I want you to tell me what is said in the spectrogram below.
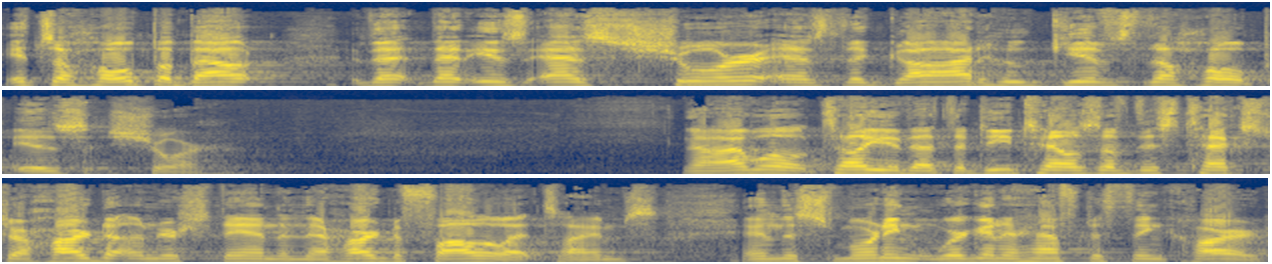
It's a hope about that, that is as sure as the God who gives the hope is sure. Now, I will tell you that the details of this text are hard to understand and they're hard to follow at times. And this morning, we're going to have to think hard.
